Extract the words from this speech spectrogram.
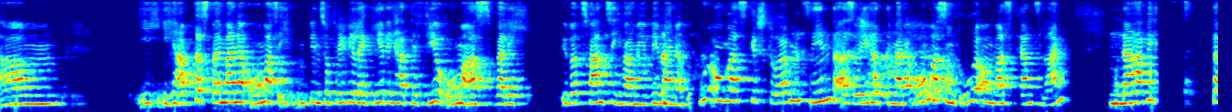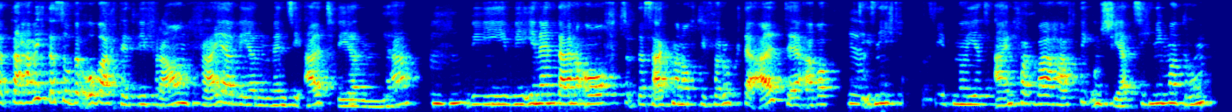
Ähm, ich ich habe das bei meiner Oma, ich bin so privilegiert, ich hatte vier Omas, weil ich über 20 war wie meine Uromas gestorben sind. Also ich hatte meine Omas und Uromas ganz lang. Und da habe ich da, da habe ich das so beobachtet, wie Frauen freier werden, wenn sie alt werden, ja. Mhm. Wie, wie ihnen dann oft, da sagt man oft die verrückte Alte, aber ja. sie ist nicht, sie ist nur jetzt einfach wahrhaftig und schert sich nicht mehr drum.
